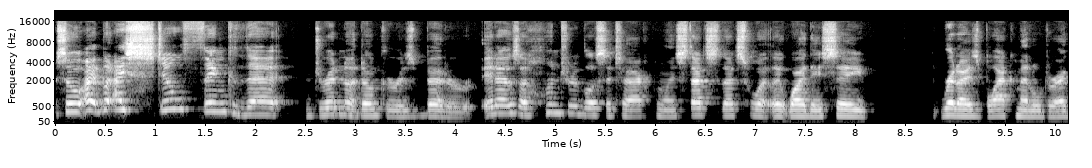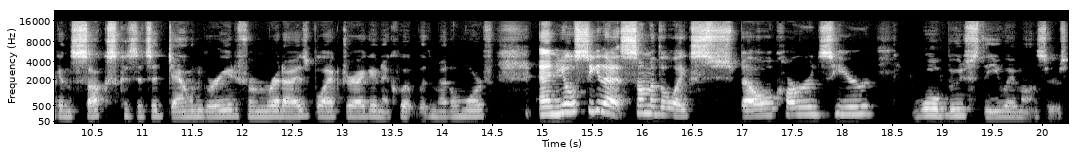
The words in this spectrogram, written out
so I, but I still think that Dreadnought Dunker is better. It has a hundred less attack points. That's that's what why they say Red Eyes Black Metal Dragon sucks because it's a downgrade from Red Eyes Black Dragon equipped with Metal Morph. And you'll see that some of the like spell cards here will boost the UA monsters.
